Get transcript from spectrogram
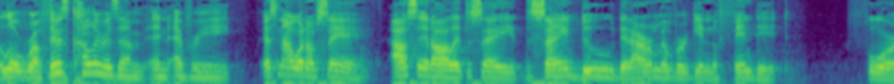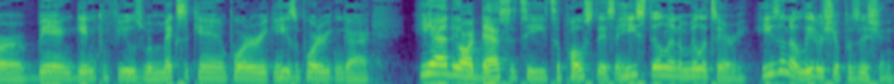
a little rough. There's colorism in every. That's not what I'm saying. I'll say it all that to say the same dude that I remember getting offended for being getting confused with Mexican and Puerto Rican. He's a Puerto Rican guy. He had the audacity to post this, and he's still in the military. He's in a leadership position.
